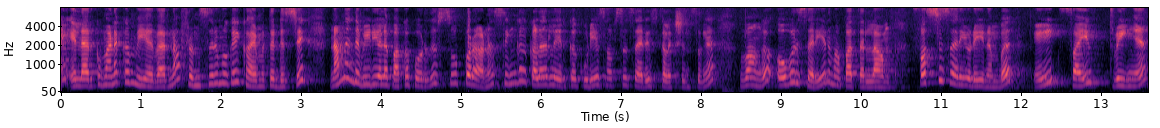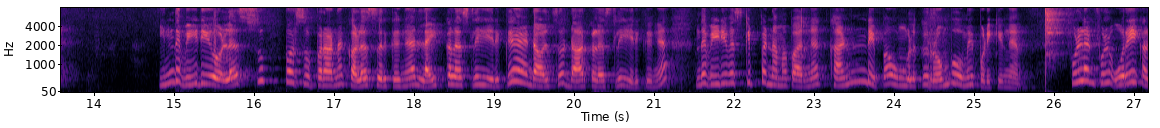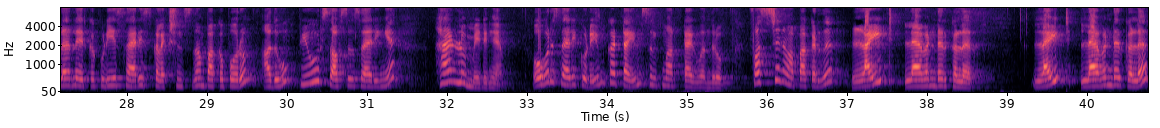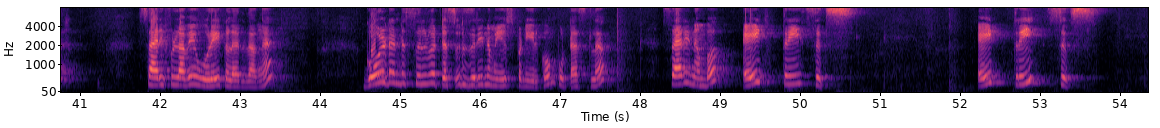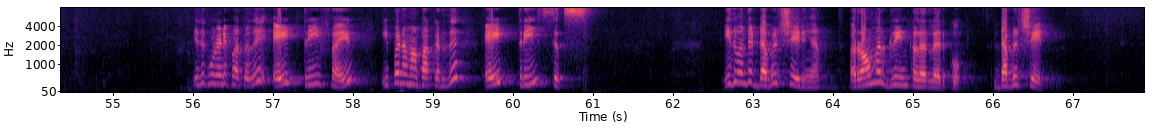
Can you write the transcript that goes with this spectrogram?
Hi எல்லாருக்கும் வணக்கம். We're Varna from Sirumugai Coimbatore district நம்ம இந்த வீடியோவில் பார்க்க போகிறது சூப்பரான சிங்கிள் கலரில் இருக்கக்கூடிய சாஃப்ட் சாரீஸ் கலெக்ஷன்ஸுங்க வாங்க ஒவ்வொரு சாரியை நம்ம பார்த்துடலாம். ஃபஸ்ட்டு சாரியுடைய நம்பர் எயிட் ஃபைவ் த்ரீங்க இந்த வீடியோவில் சூப்பர் சூப்பரான கலர்ஸ் இருக்குங்க. லைட் கலர்ஸ்லேயும் இருக்குது அண்ட் ஆல்சோ டார்க் கலர்ஸ்லேயும் இருக்குங்க. இந்த வீடியோவை ஸ்கிப் பண்ணாமல் பாருங்கள் கண்டிப்பாக உங்களுக்கு ரொம்பவுமே பிடிக்குங்க. ஃபுல் அண்ட் ஃபுல் ஒரே கலரில் இருக்கக்கூடிய சாரீஸ் கலெக்ஷன்ஸ் தான் பார்க்க போகிறோம் அதுவும் பியூர் சாஃப்ட் சில்க் சாரீங்க ஹேண்ட்லூம் மேடுங்க ஒவ்வொரு சாரீ கூடயும் கட்டாயம் சில்க் மார்க் டேக் வந்துடும் ஃபஸ்ட்டு நம்ம பார்க்குறது light lavender colour light lavender colour saree ஃபுல்லாகவே ஒரே கலர் தாங்க. கோல்டு அண்ட் சில்வர் டெஸ்ட் சரி நம்ம யூஸ் பண்ணியிருக்கோம் புட்டாஸில். Saree number eight three six eight three six இதுக்கு முன்னாடி பார்த்தது எயிட் த்ரீ ஃபைவ் இப்போ நம்ம பார்க்குறது எயிட் த்ரீ சிக்ஸ் இது வந்து டபுள் ஷேடுங்க ராமர் க்ரீன் கலரில் இருக்கும். டபுள் ஷேட்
